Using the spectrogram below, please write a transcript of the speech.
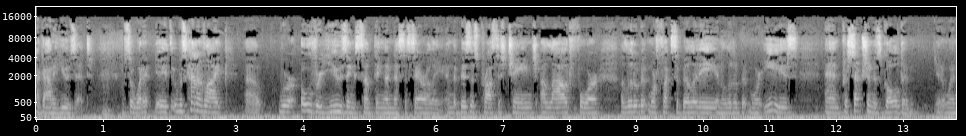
I got to use it. Mm. So what it, it, was kind of like uh, we were overusing something unnecessarily, and the business process change allowed for a little bit more flexibility and a little bit more ease. And perception is golden. You know, when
